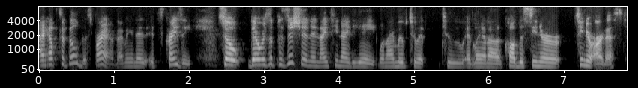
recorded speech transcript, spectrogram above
I helped to build this brand. I mean, it, it's crazy. So there was a position in 1998 when I moved to it to Atlanta called the senior senior artist,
